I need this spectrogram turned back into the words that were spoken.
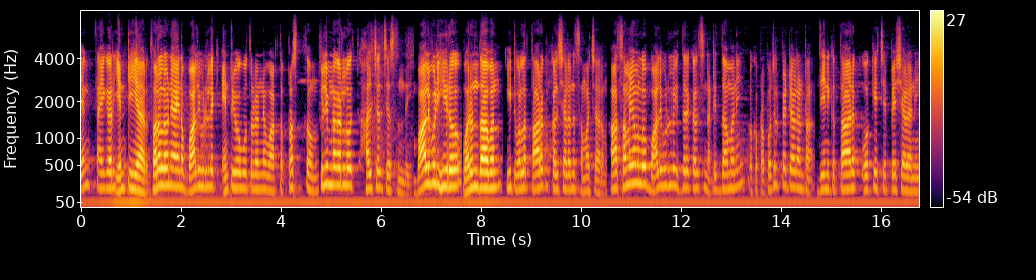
యంగ్ టైగర్ ఎన్టీఆర్ త్వరలోనే ఆయన బాలీవుడ్లోకి ఎంట్రీ ఇవ్వబోతున్నాడనే వార్త ప్రస్తుతం ఫిలిం నగర్లో హల్చల్ చేస్తుంది. బాలీవుడ్ హీరో వరుణ్ ధావన్ వల్ల తారక్ కలిశాడని సమాచారం. ఆ సమయంలో బాలీవుడ్లో ఇద్దరు కలిసి నటిద్దామని ఒక ప్రపోజల్ పెట్టాడంట. దీనికి తారక్ ఓకే చెప్పేశాడని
